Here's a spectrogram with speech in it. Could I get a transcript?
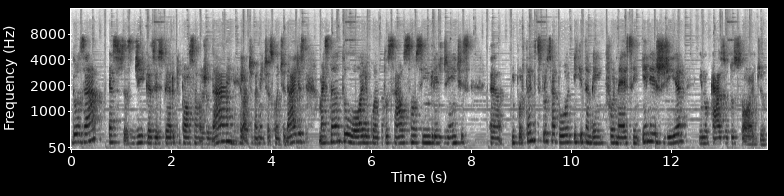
dosar essas dicas, eu espero que possam ajudar relativamente às quantidades, mas tanto o óleo quanto o sal são assim, ingredientes uh, importantes para o sabor e que também fornecem energia, e no caso do sódio,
